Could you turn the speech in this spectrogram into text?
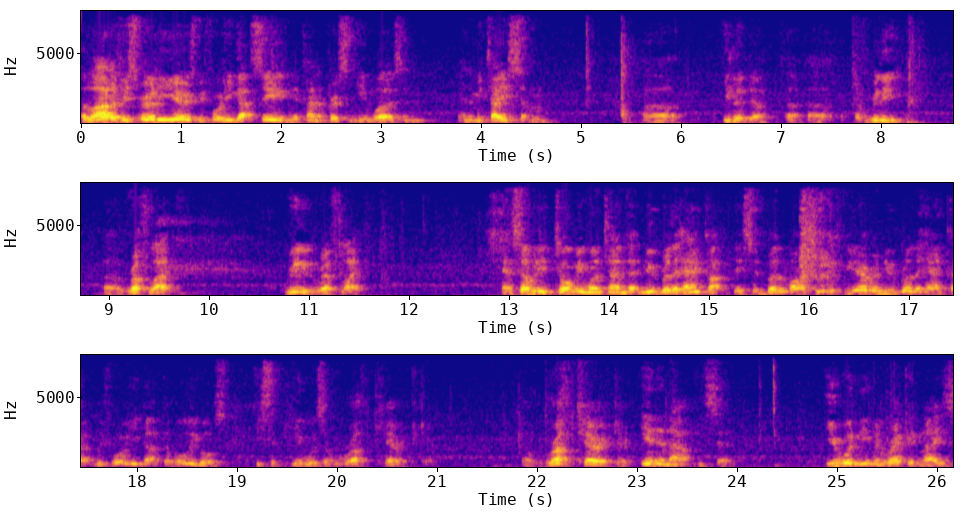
a lot of his early years before he got saved and the kind of person he was. And, and let me tell you something. Uh, he lived a, a, a, a really uh, rough life. Really rough life. And somebody told me one time that knew Brother Hancock. They said, Brother Marshall, if you ever knew Brother Hancock before he got the Holy Ghost, he said he was a rough character. A rough character, in and out, he said you wouldn't even recognize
